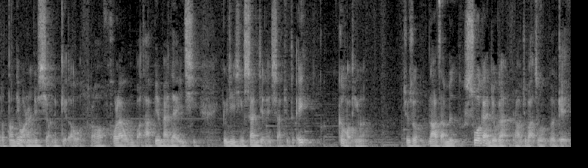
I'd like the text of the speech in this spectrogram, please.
然后当天晚上就写完就给到我，然后后来我们把它编排在一起，又进行删减了一下，觉得哎更好听了，就说那咱们说干就干，然后就把这首歌给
